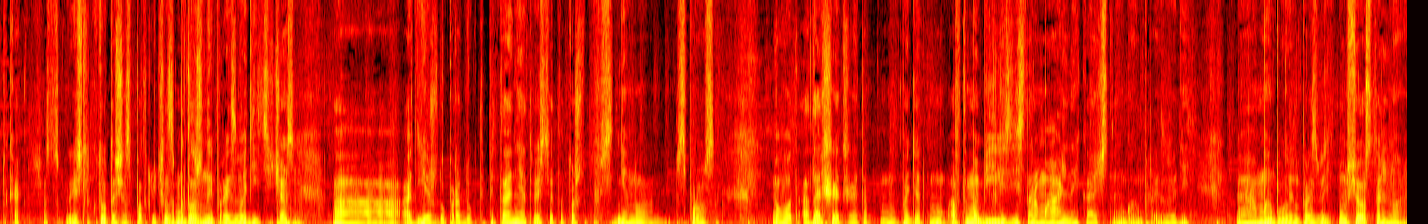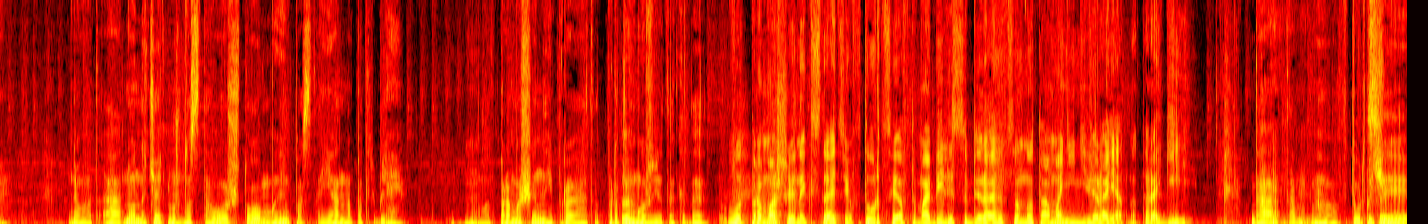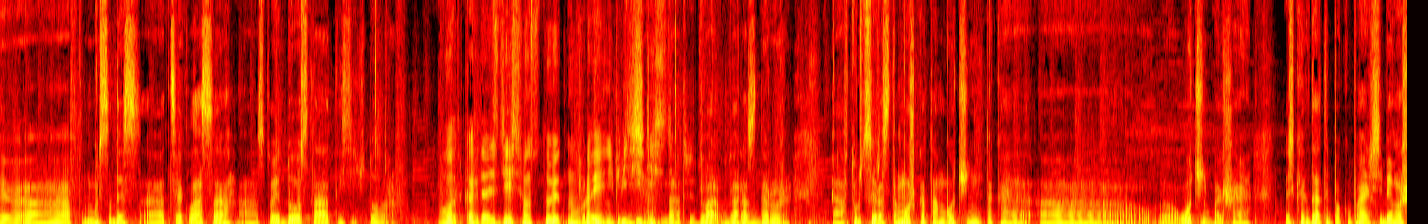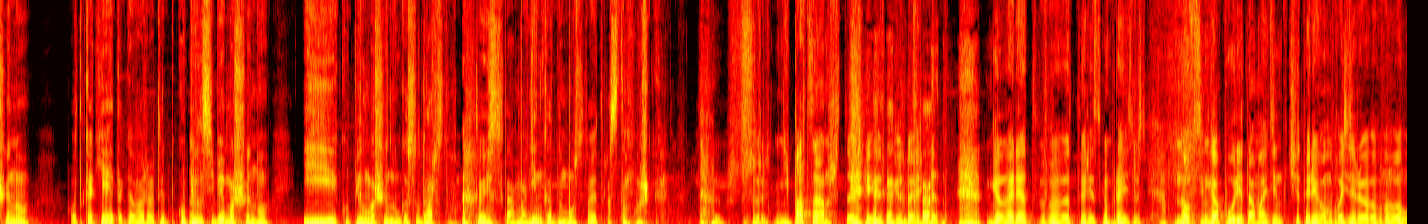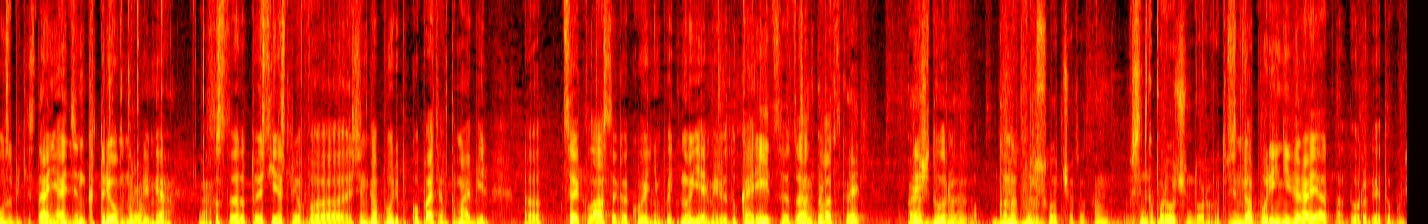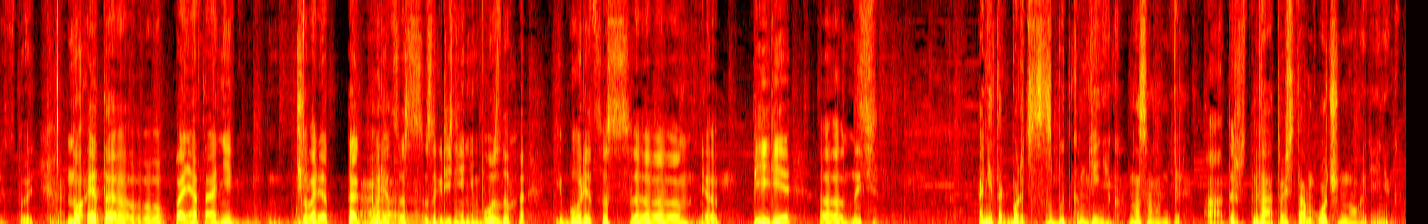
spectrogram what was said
как сейчас, если кто-то сейчас подключился, мы должны производить сейчас uh-huh. а, одежду, продукты питания, то есть это то, что повседневного спроса. Вот. А дальше это, это пойдет. Автомобили здесь нормальные, качественные будем производить. А, мы будем производить, ну, все остальное. Вот. А, но начать нужно с того, что мы постоянно потребляем. Вот про машины и про, этот, про таможню так и да. Вот про машины, кстати, в Турции автомобили собираются, но там они невероятно дорогие. Да, там э, в Турции Мерседес C-класса а, стоит до 100 тысяч долларов. Вот, когда здесь он стоит, ну, в районе 50. 50. Да, то есть два, в два раза дороже. А в Турции растаможка там очень такая, э, очень большая. То есть, когда ты покупаешь себе машину, вот как я это говорю, ты купил себе машину и купил машину государству. То есть там один к одному стоит растаможка. Не пацан, что ли, говорят, говорят в турецком правительстве. Но в Сингапуре там один к четырем, в, Азер... в Узбекистане один к трем, например. Да, да. То есть если в Сингапуре покупать автомобиль С-класса э, какой-нибудь, ну, я имею в виду корейцы за 25 тысяч долларов. Оно 200 что-то там. В Сингапуре очень дорого. В Сингапуре невероятно дорого это будет стоить. Но это, э, понятно, они говорят, так борются с загрязнением воздуха и борются с э, пере... Э, Они так борются с избытком денег, на самом деле. А, даже так? Да, то есть там очень много денег.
